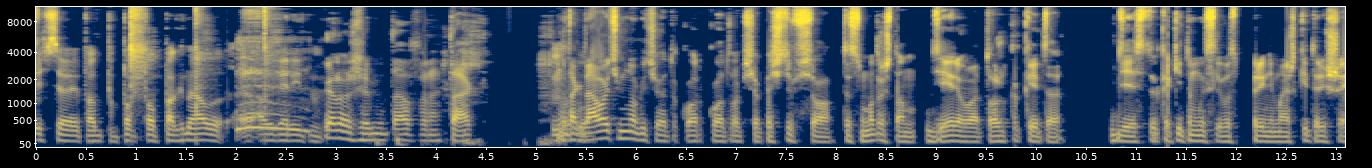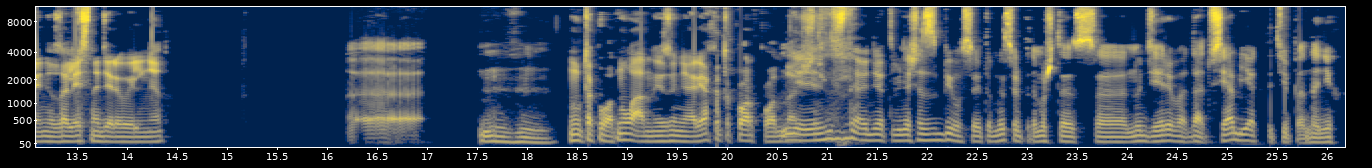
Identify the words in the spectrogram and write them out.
и, все, погнал э, алгоритм. Хорошая метафора. Так. Ну, Ну тогда очень много чего это QR-код вообще, почти все. Ты смотришь там дерево, тоже какие-то действия, какие-то мысли воспринимаешь, какие-то решения, залезть на дерево или нет. Мгм. Ну так вот, ну ладно, извини, орех это QR-код Не, я дальше. не знаю, нет, меня сейчас сбил всю эту мысль, потому что с, э, ну, дерево, да, все объекты, типа, на них.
